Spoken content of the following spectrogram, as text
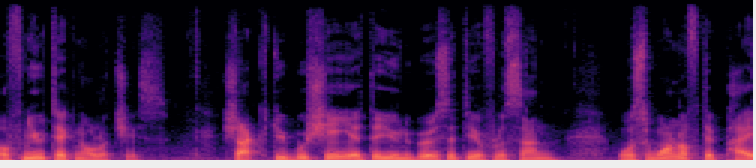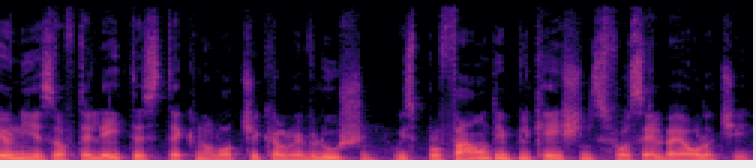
of new technologies. Jacques Dubochet at the University of Lausanne was one of the pioneers of the latest technological revolution with profound implications for cell biology.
